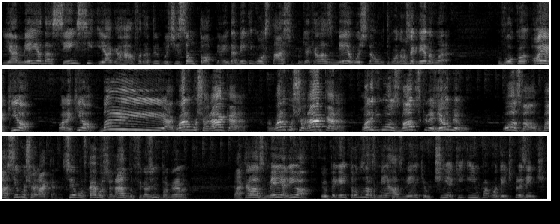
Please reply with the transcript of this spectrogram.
E a meia da Sense e a garrafa da Triple X são top. Ainda bem que gostaste, porque aquelas meias, vou te, dar um, te contar um segredo agora. Eu vou, olha aqui, ó. Olha aqui, ó. Bem, agora eu vou chorar, cara. Agora eu vou chorar, cara. Olha o que o Oswaldo escreveu, meu. Oswaldo, mas assim eu vou chorar, cara. Assim eu vou ficar emocionado no finalzinho do programa. Aquelas meias ali, ó. Eu peguei todas as meias, as meias que eu tinha aqui e empacotei de presente.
